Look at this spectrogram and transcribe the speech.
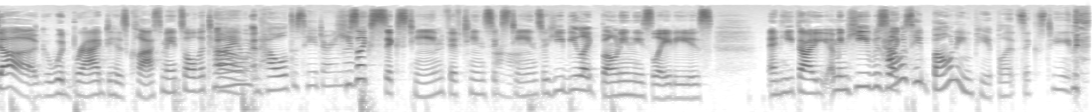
Doug would brag to his classmates all the oh, time. Oh, and how old is he during that? He's like 16, 15, uh-huh. 16. So he'd be like boning these ladies. And he thought he, I mean, he was How like, was he boning people at 16?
